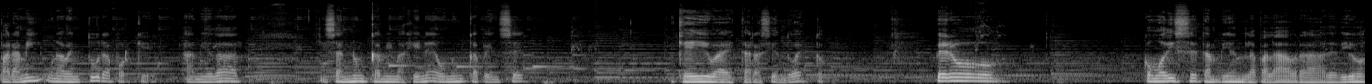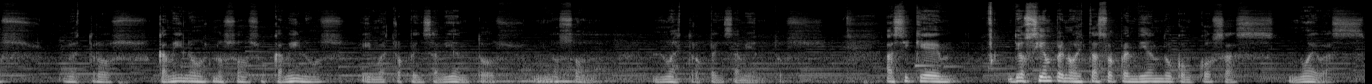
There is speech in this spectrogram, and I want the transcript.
Para mí una aventura porque a mi edad quizás nunca me imaginé o nunca pensé que iba a estar haciendo esto. Pero como dice también la palabra de Dios, nuestros caminos no son sus caminos y nuestros pensamientos no son nuestros pensamientos. Así que Dios siempre nos está sorprendiendo con cosas nuevas.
